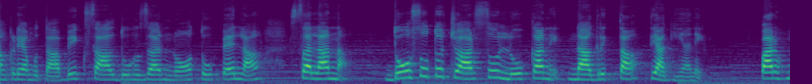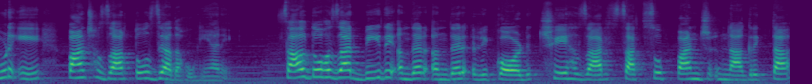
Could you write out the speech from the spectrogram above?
ਅੰਕੜਿਆਂ ਮੁਤਾਬਿਕ ਸਾਲ 2009 ਤੋਂ ਪਹਿਲਾਂ ਸਾਲਾਨਾ 200 ਤੋਂ 400 ਲੋਕਾਂ ਨੇ ਨਾਗਰਿਕਤਾ ਤਿਆਗੀਆਂ ਨੇ, ਪਰ ਹੁਣ ਇਹ 5000 ਤੋਂ ਜ਼ਿਆਦਾ ਹੋ ਗਈਆਂ ਨੇ। ਸਾਲ 2020 ਦੇ ਅੰਦਰ ਅੰਦਰ ਰਿਕਾਰਡ 6705 ਨਾਗਰਿਕਤਾ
